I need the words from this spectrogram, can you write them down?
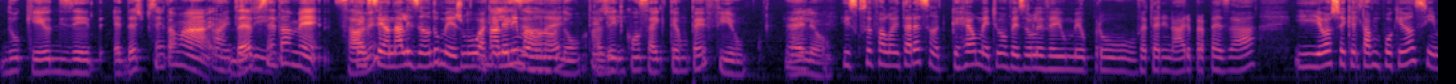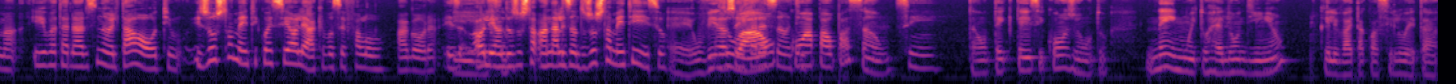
do que eu dizer é 10% a mais, ah, 10% a menos, sabe? Tem que ser analisando mesmo analisando, aquele animal, né? Entendi. A gente consegue ter um perfil. É, melhor. Isso que você falou é interessante, porque realmente uma vez eu levei o meu pro veterinário para pesar e eu achei que ele estava um pouquinho acima. E o veterinário disse: não, ele está ótimo. E justamente com esse olhar que você falou agora, olhando, justa, analisando justamente isso. É, o visual com a palpação. Sim. Então tem que ter esse conjunto. Nem muito redondinho, porque ele vai estar tá com a silhueta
